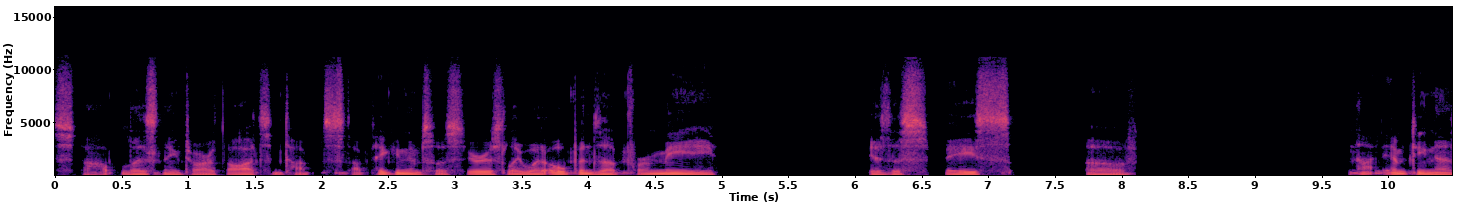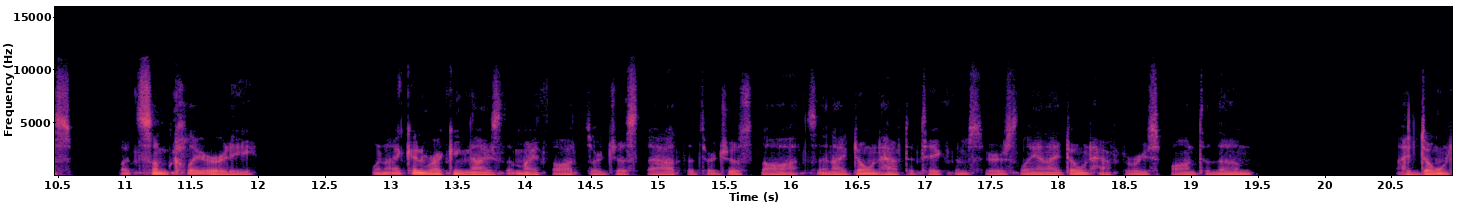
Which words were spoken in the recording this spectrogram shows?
stop listening to our thoughts and stop, stop taking them so seriously, what opens up for me is a space of not emptiness, but some clarity when I can recognize that my thoughts are just that, that they're just thoughts, and I don't have to take them seriously and I don't have to respond to them, I don't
